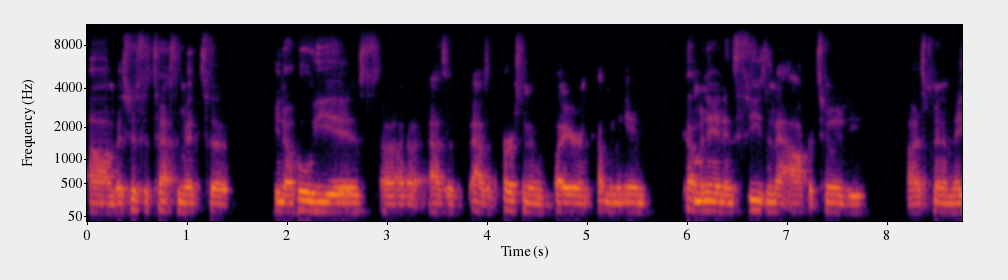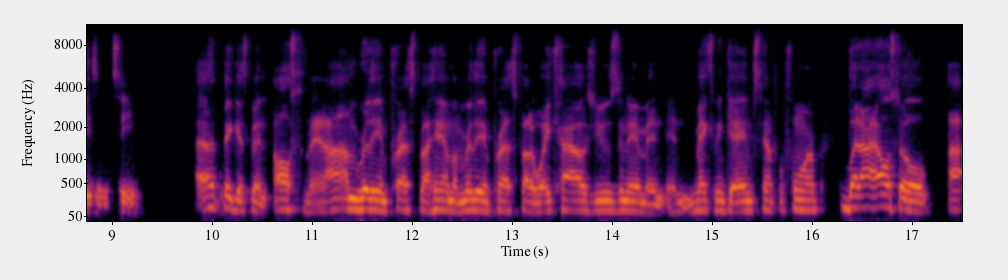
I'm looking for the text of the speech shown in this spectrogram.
um, it's just a testament to you know who he is uh, as a as a person and player, and coming in coming in and seizing that opportunity. Uh, it's been amazing to see. I think it's been awesome, man. I'm really impressed by him. I'm really impressed by the way Kyle's using him and, and making the game simple for him. But I also I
